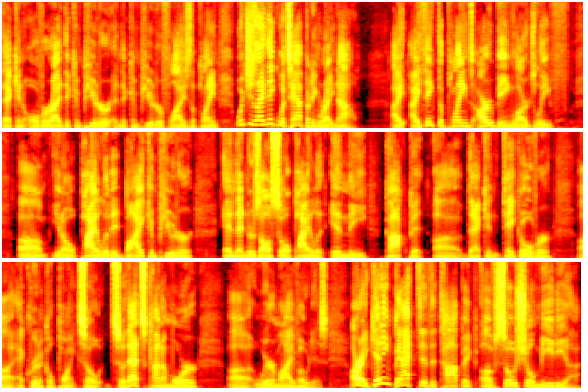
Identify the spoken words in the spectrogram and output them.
that can override the computer and the computer flies the plane, which is, I think, what's happening right now. I, I think the planes are being largely, um, you know, piloted by computer. And then there's also a pilot in the cockpit uh, that can take over uh, at critical points. So, so that's kind of more uh, where my vote is. All right, getting back to the topic of social media,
